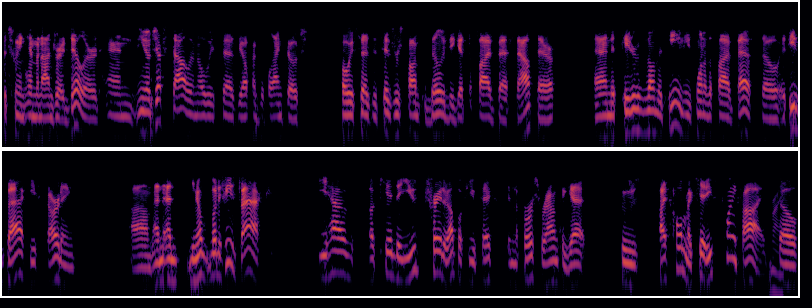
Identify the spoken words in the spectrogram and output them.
between him and Andre Dillard. And you know, Jeff Stoutland always says the offensive line coach always says it's his responsibility to get the five best out there. And if Peters is on the team, he's one of the five best. So if he's back, he's starting. Um, and and you know, but if he's back, you have a kid that you traded up a few picks in the first round to get, who's I call him a kid. He's 25, right. so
